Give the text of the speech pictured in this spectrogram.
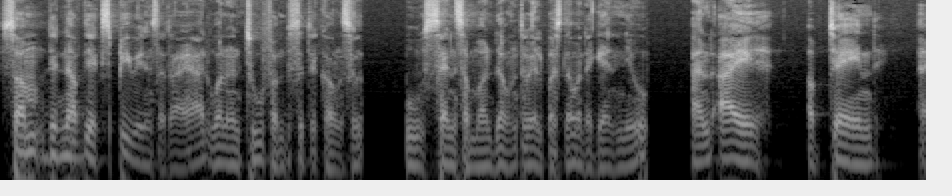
some didn't have the experience that I had, one and two from the city council, who sent someone down to help us now and again knew. And I obtained an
